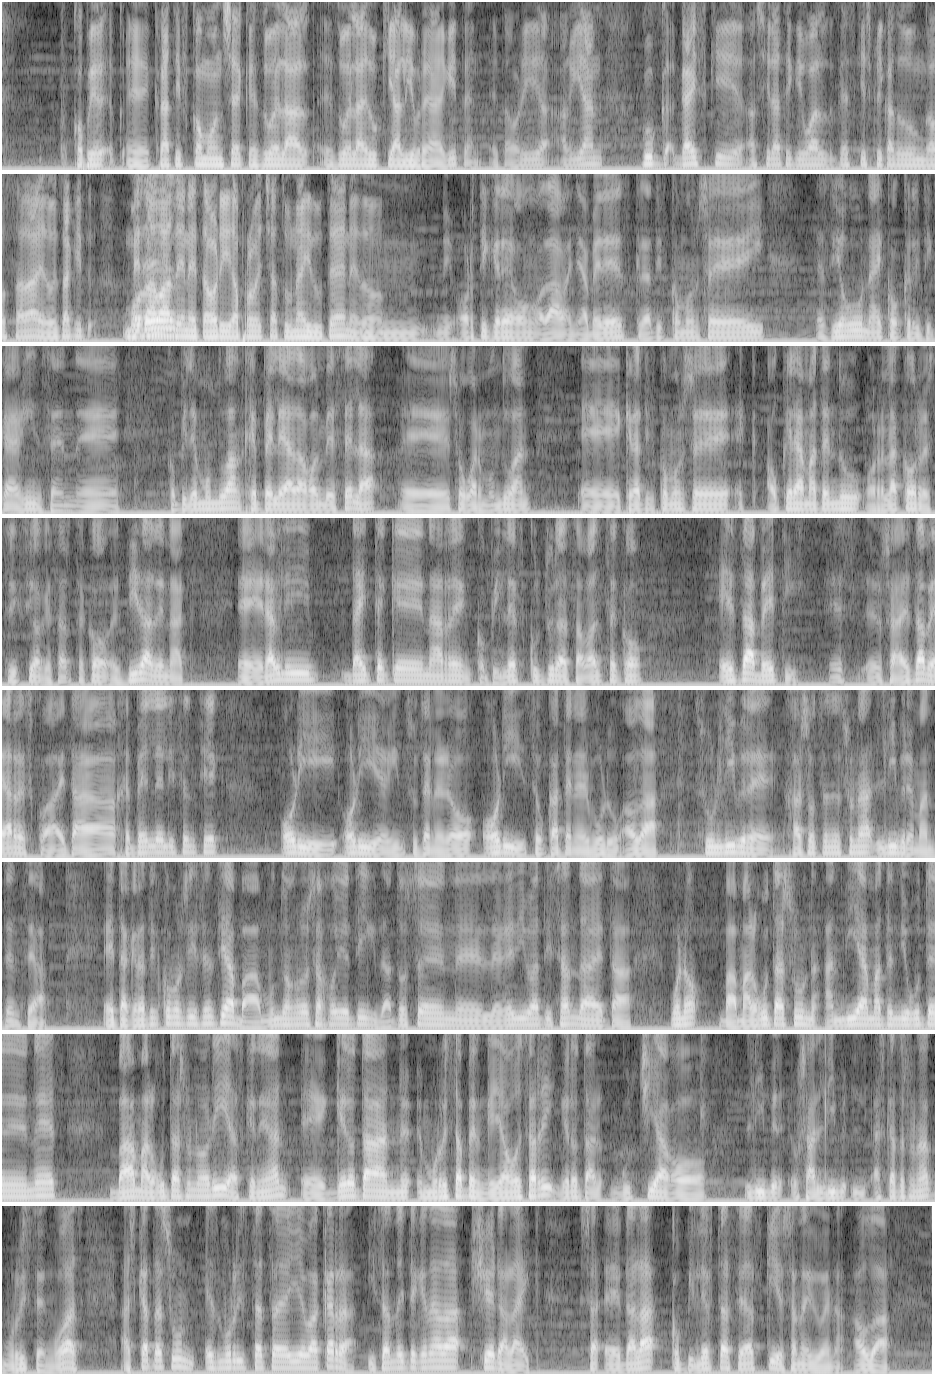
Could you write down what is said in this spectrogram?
copy, e, Creative Commonsek ez duela, ez duela edukia librea egiten. Eta hori agian guk gaizki hasieratik igual gaizki esplikatu duen gauza da edo ez dakit moda baden eta hori aprobetxatu nahi duten edo Mm, hortik ere egongo da, baina berez Creative Commonsei ez diogu nahiko kritika egin zen e, kopile munduan GPLA dagoen bezala, e, software munduan, e, Creative Commons e, aukera ematen du horrelako restrikzioak ezartzeko. Ez dira denak e, erabili daitekeen arren copyleft kultura zabaltzeko ez da beti. Ez, osea, ez da beharrezkoa eta GPL lizentziek hori hori egin zuten ero hori zeukaten helburu. Hau da, zu libre jasotzen dezuna libre mantentzea. Eta Creative Commons lizentzia, ba, mundu anglosajoietik datozen e, legedi bat izan da eta bueno, ba, malgutasun handia ematen digutenez, ba, malgutasun hori azkenean e, gerotan murriztapen gehiago ezarri, gerotan gutxiago libre, osea, lib, li- askatasunak murrizten goaz. Askatasun ez murriztatzaile bakarra izan daitekena da share alike. Sa, e, dala copylefta zehazki esan nahi duena. Hau da,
